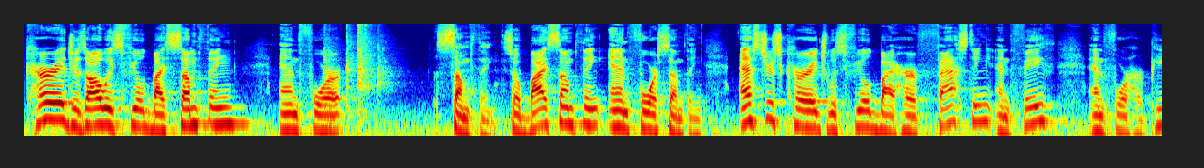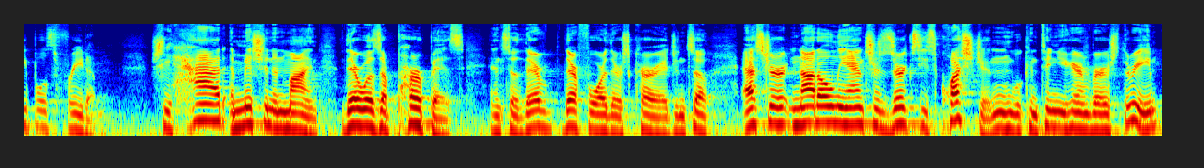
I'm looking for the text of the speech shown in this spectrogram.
Courage is always fueled by something and for something. So, by something and for something. Esther's courage was fueled by her fasting and faith and for her people's freedom. She had a mission in mind. There was a purpose. And so, there, therefore, there's courage. And so, Esther not only answers Xerxes' question, we'll continue here in verse 3,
